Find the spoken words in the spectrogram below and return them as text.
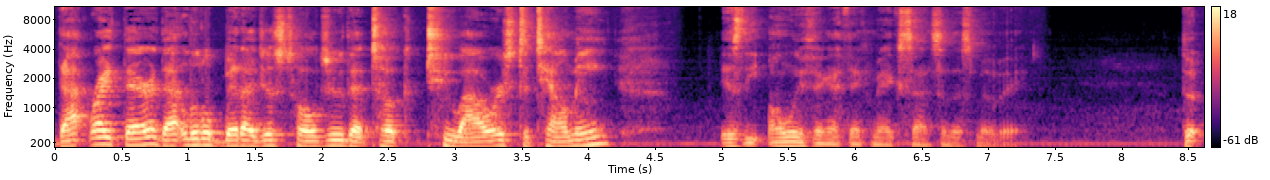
that right there, that little bit I just told you that took two hours to tell me, is the only thing I think makes sense in this movie. The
